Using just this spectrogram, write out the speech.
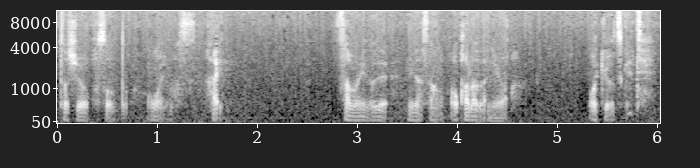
年を越そうと思います。はい。寒いので、皆さんお体にはお気をつけて。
